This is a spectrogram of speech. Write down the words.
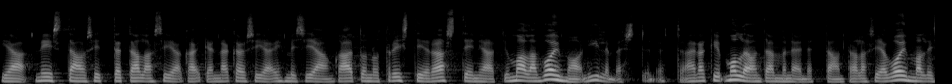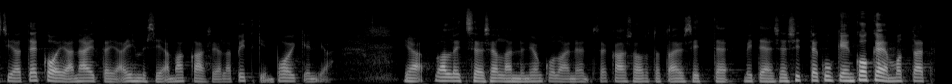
Ja niistä on sitten tällaisia kaiken näköisiä ihmisiä on kaatunut ristiin rastiin ja että Jumalan voima on ilmestynyt. Ainakin mulle on tämmöinen, että on tällaisia voimallisia tekoja näitä ja ihmisiä makaa siellä pitkin poikin ja ja vallitsee sellainen jonkunlainen sekasorto tai sitten miten se sitten kukin kokee, mutta et,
